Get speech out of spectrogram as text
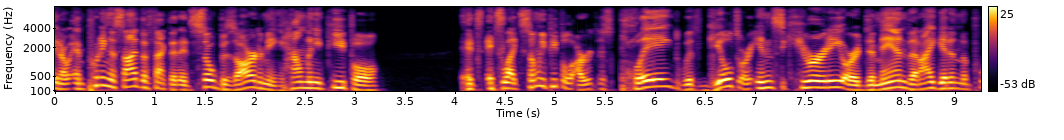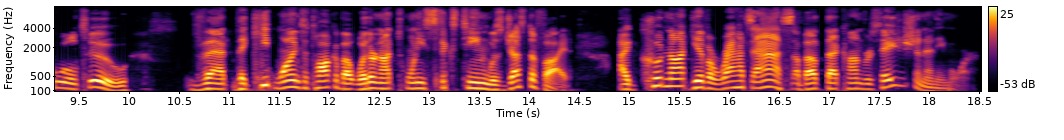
you know, and putting aside the fact that it's so bizarre to me how many people, it's it's like so many people are just plagued with guilt or insecurity or a demand that I get in the pool too, that they keep wanting to talk about whether or not 2016 was justified. I could not give a rat's ass about that conversation anymore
